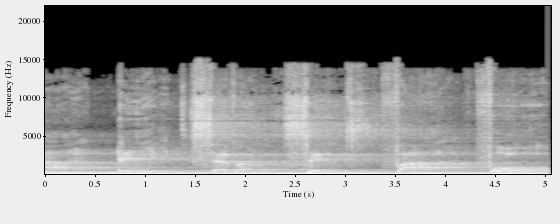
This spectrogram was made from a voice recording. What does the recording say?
nine, eight, seven, six, five, four,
